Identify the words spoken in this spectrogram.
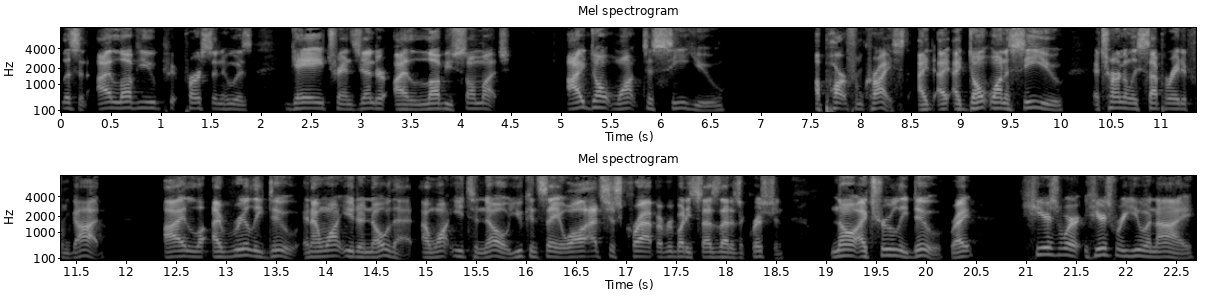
Listen, I love you, p- person who is gay, transgender. I love you so much. I don't want to see you apart from Christ. I I, I don't want to see you eternally separated from God. I lo- I really do, and I want you to know that. I want you to know. You can say, "Well, that's just crap." Everybody says that as a Christian. No, I truly do. Right? Here's where here's where you and I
